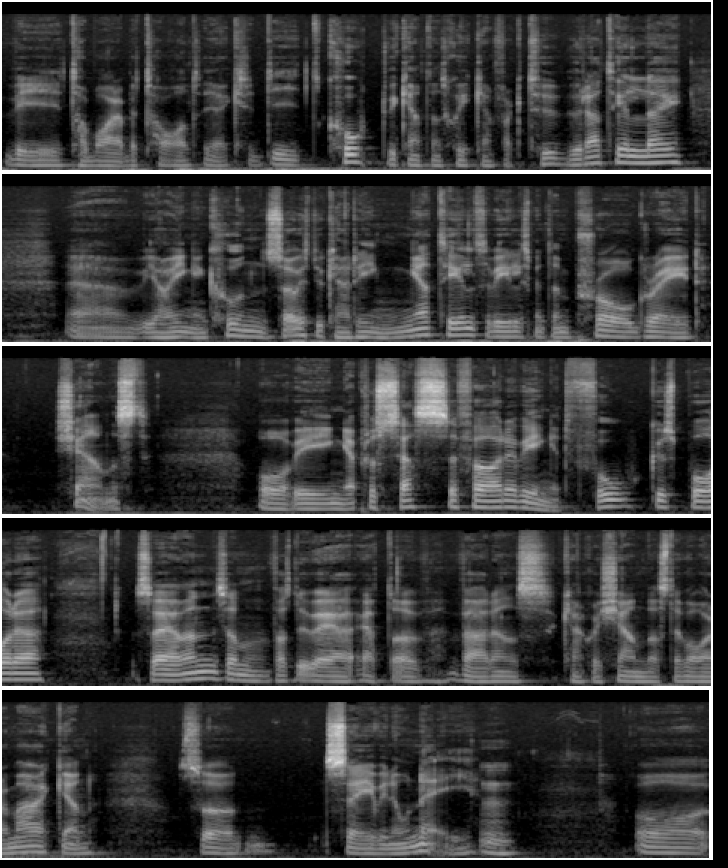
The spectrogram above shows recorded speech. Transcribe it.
Vi tar bara betalt via kreditkort. Vi kan inte ens skicka en faktura till dig. Eh, vi har ingen kundservice du kan ringa till så vi är liksom inte en pro-grade tjänst. Och vi har inga processer för det, vi har inget fokus på det. Så även som, fast du är ett av världens kanske kändaste varumärken så säger vi nog nej. Mm. Och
